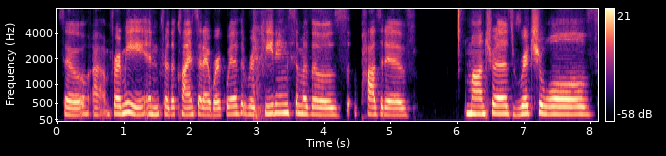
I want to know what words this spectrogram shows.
So um, for me and for the clients that I work with, repeating some of those positive mantras, rituals,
